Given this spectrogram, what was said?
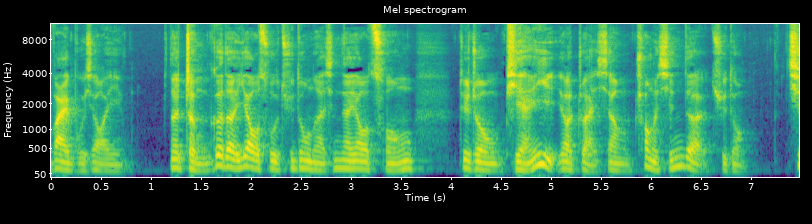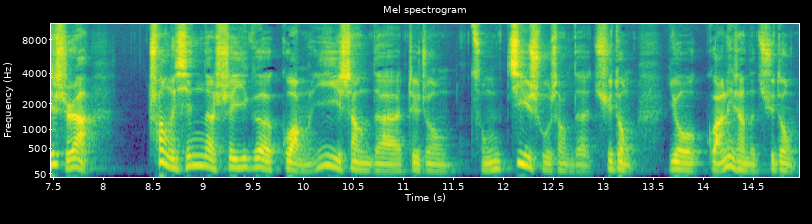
外部效应。那整个的要素驱动呢，现在要从这种便宜要转向创新的驱动。其实啊。创新呢是一个广义上的这种从技术上的驱动，有管理上的驱动，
